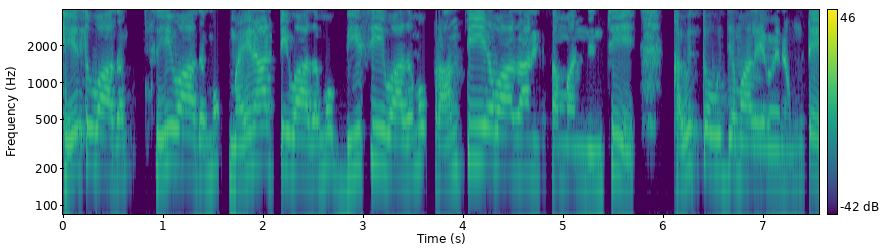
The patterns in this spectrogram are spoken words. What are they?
హేతువాదం శ్రీవాదము మైనార్టీవాదము బీసీ వాదము ప్రాంతీయవాదానికి సంబంధించి కవిత్వ ఉద్యమాలు ఏమైనా ఉంటే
